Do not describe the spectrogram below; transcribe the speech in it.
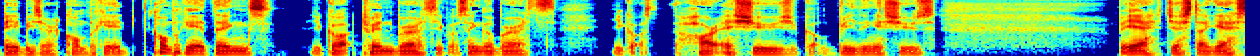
babies are complicated complicated things. You've got twin births you've got single births you've got heart issues you've got breathing issues. But yeah just i guess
